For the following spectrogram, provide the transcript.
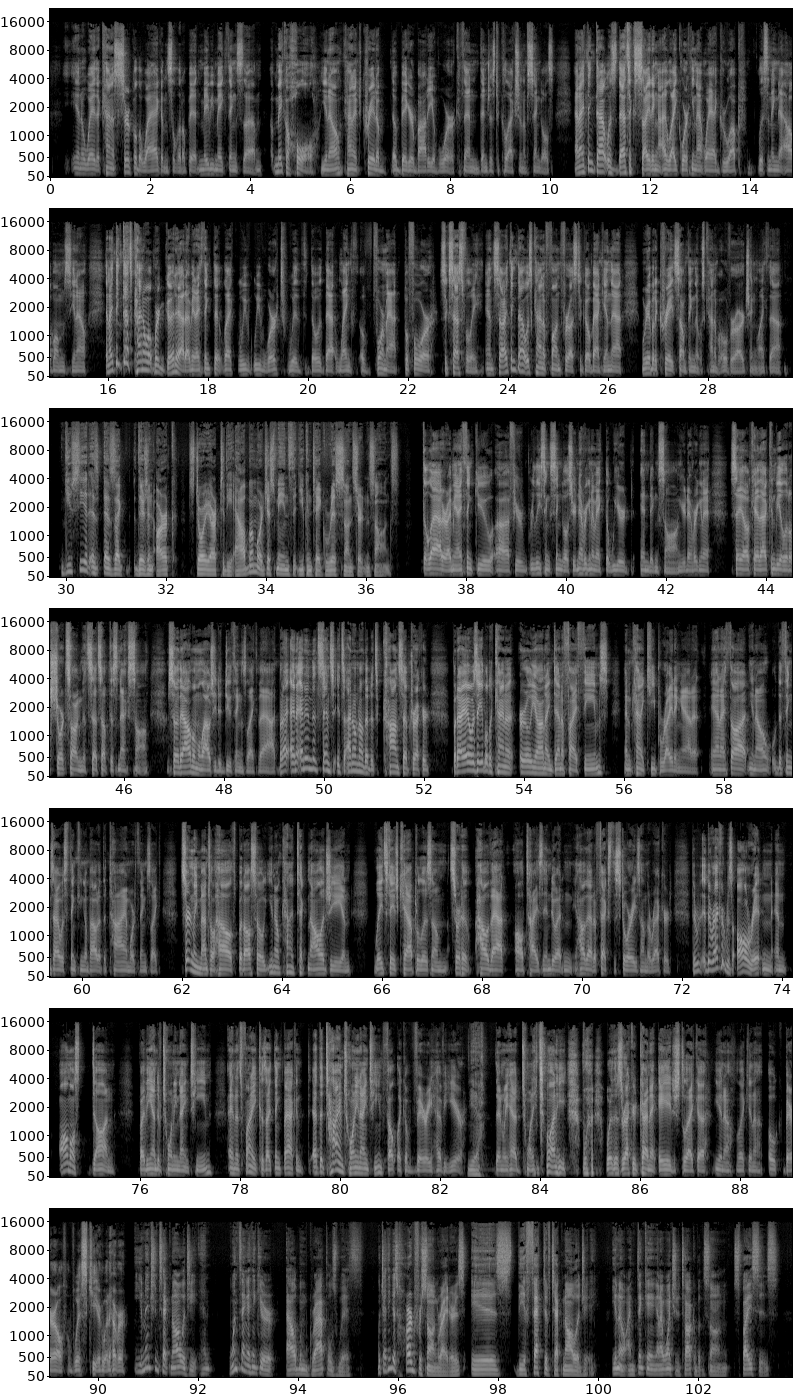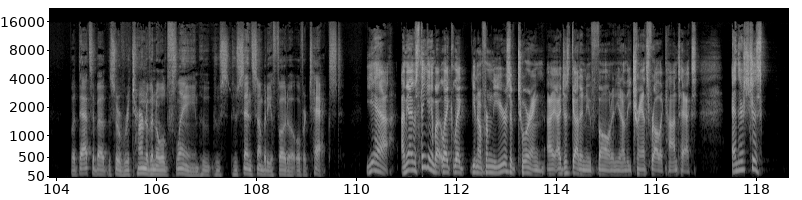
in a way that kind of circle the wagons a little bit and maybe make things um, make a whole you know kind of create a, a bigger body of work than than just a collection of singles and i think that was that's exciting. I like working that way. I grew up listening to albums you know and i think that's kind of what we're good at. I mean i think that like we've we've worked with that length of format before successfully. And so i think that was kind of fun for us to go back in that. We were able to create something that was kind of overarching like that. Do you see it as as like there's an arc, story arc to the album, or just means that you can take risks on certain songs? The latter. I mean, I think you, uh, if you're releasing singles, you're never going to make the weird ending song. You're never going to say, okay, that can be a little short song that sets up this next song. So the album allows you to do things like that. But I, and, and in that sense, it's, I don't know that it's a concept record, but I was able to kind of early on identify themes and kind of keep writing at it. And I thought, you know, the things I was thinking about at the time were things like certainly mental health, but also, you know, kind of technology and late stage capitalism, sort of how that all ties into it and how that affects the stories on the record. The, the record was all written and almost done by the end of 2019. And it's funny because I think back and at the time, 2019 felt like a very heavy year. Yeah then we had 2020 where this record kind of aged like a you know like in a oak barrel of whiskey or whatever you mentioned technology and one thing i think your album grapples with which i think is hard for songwriters is the effect of technology you know i'm thinking and i want you to talk about the song spices but that's about the sort of return of an old flame who who, who sends somebody a photo over text yeah. I mean, I was thinking about like, like, you know, from the years of touring, I, I just got a new phone and, you know, they transfer all the contacts and there's just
